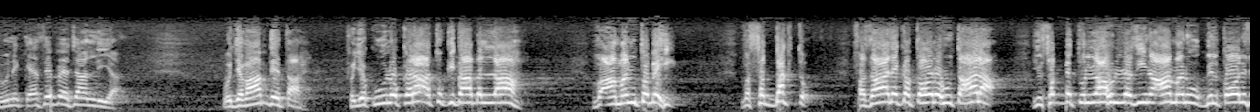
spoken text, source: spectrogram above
तूने कैसे पहचान लिया? वो जवाब देता है, फयकूल करा तो किताब अल्लाह, व अमन तो बही, व सदक तो फजाल का कौल ताला युसब्बतुल्लाहुल्लजीन आमनु बिलकौल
